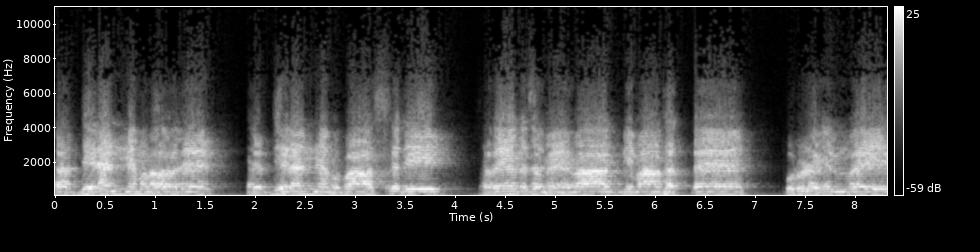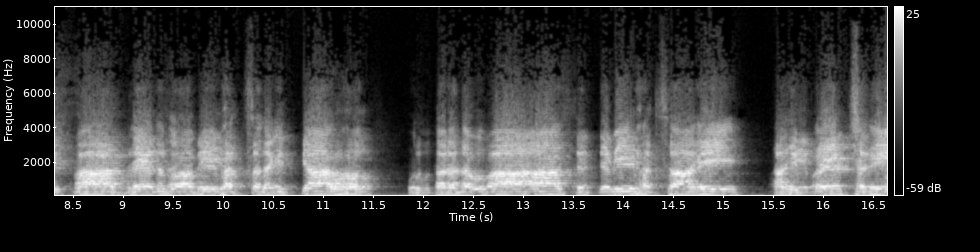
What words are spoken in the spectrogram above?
तद्धिरण्यमभवत् यद्धिरण्यमुपास्यति सरेतसमेवाग्निमाधत्ते स्वाद्रेतसो बीभत्सद इत्याहुः उत्तरत उपास्यत्यबीभत्सायै अधिप्रयच्छति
